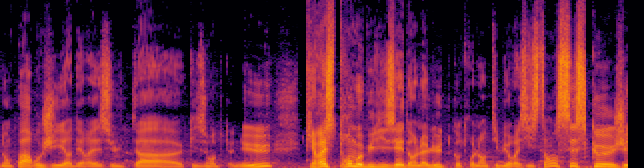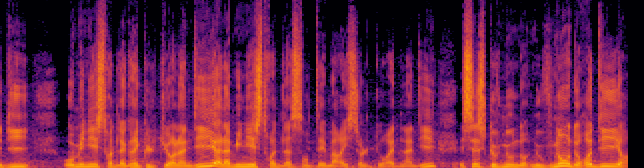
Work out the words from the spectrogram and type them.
n'ont pas à rougir des résultats qu'ils ont obtenus, qui resteront mobilisés dans la lutte contre l'antibiorésistance. C'est ce que j'ai dit au ministre de l'Agriculture lundi, à la ministre de la Santé Marisol Touraine lundi, et c'est ce que nous venons de redire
